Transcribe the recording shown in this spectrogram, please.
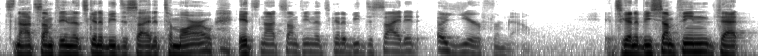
It's not something that's going to be decided tomorrow. It's not something that's going to be decided a year from now. It's going to be something that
